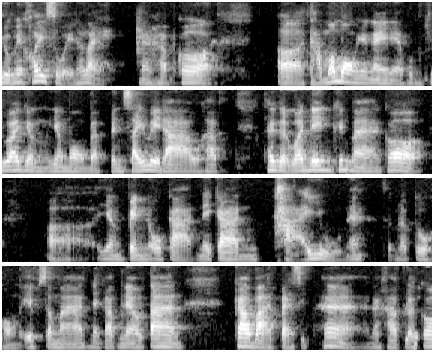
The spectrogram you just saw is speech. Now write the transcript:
ดูไม่ค่อยสวยเท่าไหร่นะครับ ก็ถามว่ามองยังไงเนี่ย ผมคิดว่ายังยังมองแบบเป็นไซด์เวดาวครับ ถ้าเกิดว่าเด้งขึ้นมาก็ยังเป็นโอกาสในการขายอยู่นะสำหรับตัวของ F Smart นะครับ แนวต้าน 9บาท85นะครับแล้วก็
